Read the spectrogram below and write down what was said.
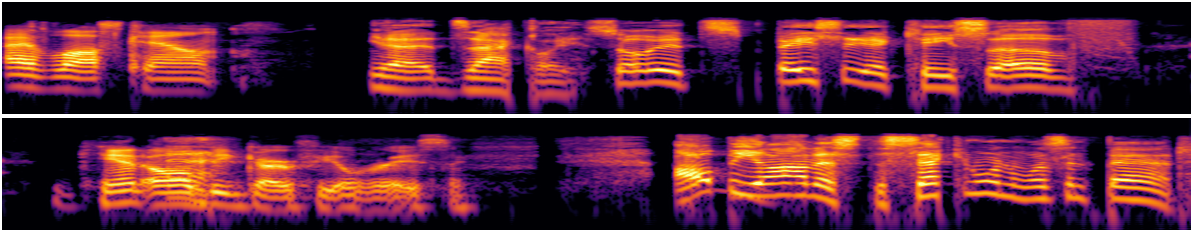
I've lost count. Yeah, exactly. So it's basically a case of Can't all be Garfield racing. I'll be honest, the second one wasn't bad.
